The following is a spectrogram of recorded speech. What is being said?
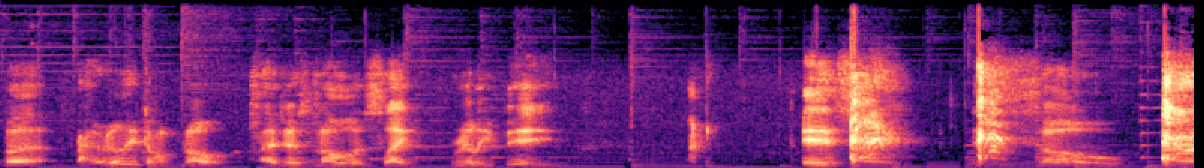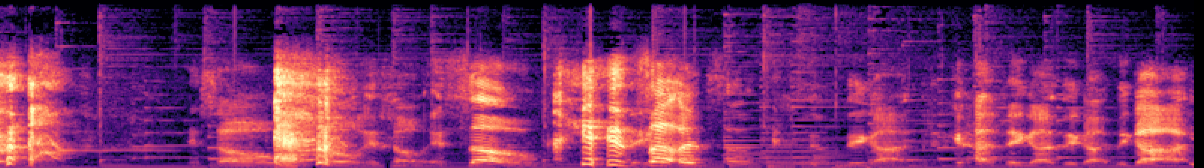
but I really don't know. I just know it's like really big. It's it's so it's so it's so it's so it's so it's so it's so. they got they got they got they got they got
